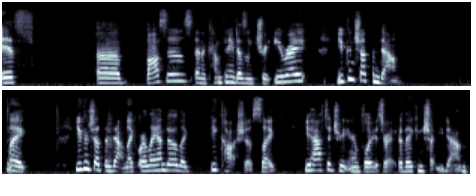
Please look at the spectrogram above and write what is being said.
if uh bosses and a company doesn't treat you right, you can shut them down. Like you can shut them down. Like Orlando, like be cautious. Like you have to treat your employees right or they can shut you down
